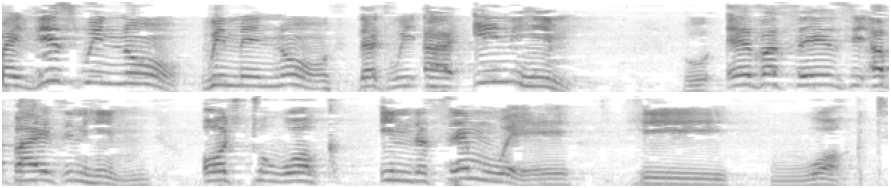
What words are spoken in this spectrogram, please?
By this we know, we may know that we are in him. Whoever says he abides in him ought to walk in the same way he walked.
